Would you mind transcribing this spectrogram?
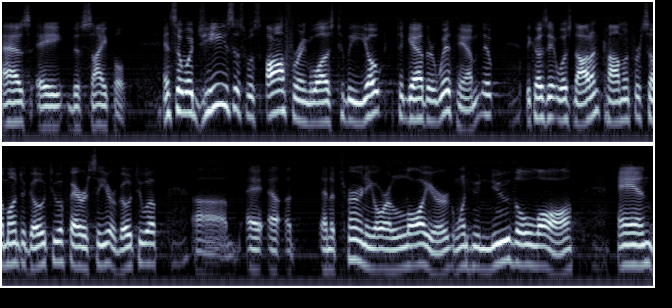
as a disciple. And so, what Jesus was offering was to be yoked together with him, it, because it was not uncommon for someone to go to a Pharisee or go to a, uh, a, a, an attorney or a lawyer, one who knew the law, and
